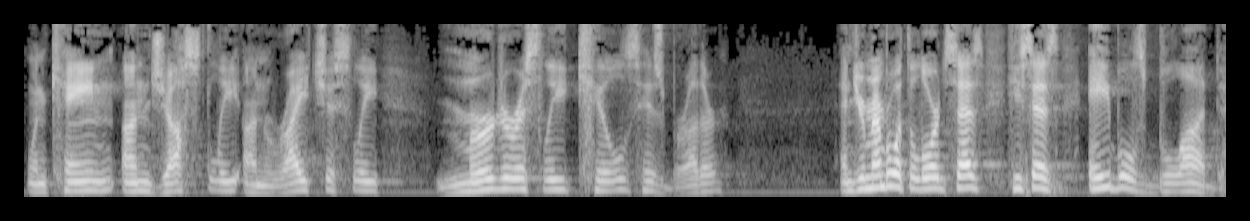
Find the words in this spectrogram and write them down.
When Cain unjustly, unrighteously, murderously kills his brother? And do you remember what the Lord says? He says, Abel's blood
